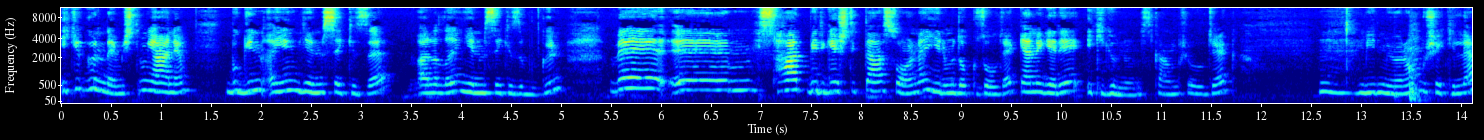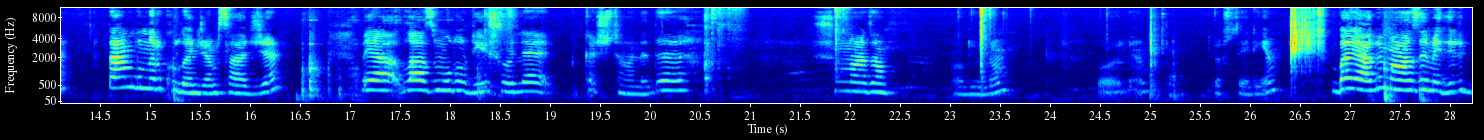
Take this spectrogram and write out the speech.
iki gün demiştim yani bugün ayın 28'i aralığın 28'i bugün ve e, saat 1 geçtikten sonra 29 olacak yani geriye iki günümüz kalmış olacak. Bilmiyorum bu şekilde. Ben bunları kullanacağım sadece veya lazım olur diye şöyle birkaç tane de şunlardan alıyorum. Böyle göstereyim. Bayağı bir malzemeleri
